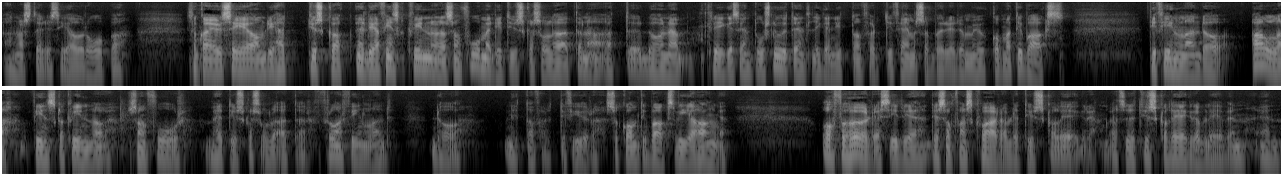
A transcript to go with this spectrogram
annorstädes i Europa. Sen kan jag ju säga om de här, tyska, de här finska kvinnorna som for med de tyska soldaterna att eh, då när kriget sen tog slut äntligen 1945 så började de ju komma tillbaka till Finland. Och alla finska kvinnor som for med tyska soldater från Finland då 1944 så kom tillbaka via Hangö och förhördes i det, det som fanns kvar av det tyska lägret. Alltså det tyska lägret blev en, en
